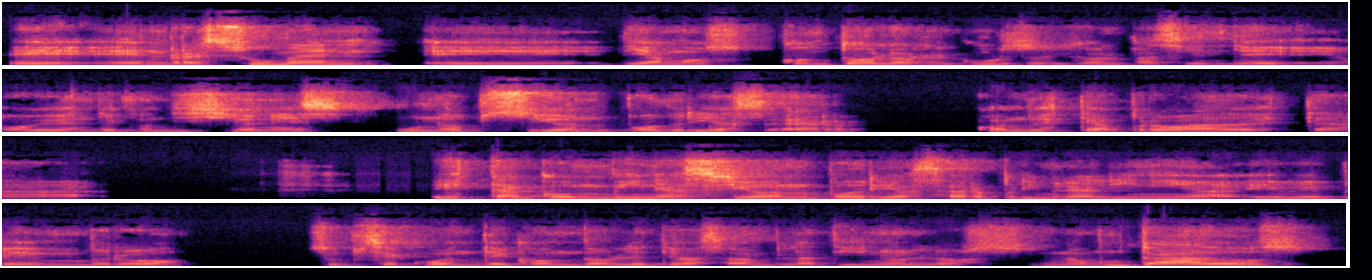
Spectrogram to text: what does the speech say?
eh, en resumen, digamos, con todos los recursos y con el paciente, obviamente, condiciones, una opción podría ser, cuando esté aprobado esta, esta combinación podría ser primera línea EB-Pembro, subsecuente con doblete basado en platino en los no mutados.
